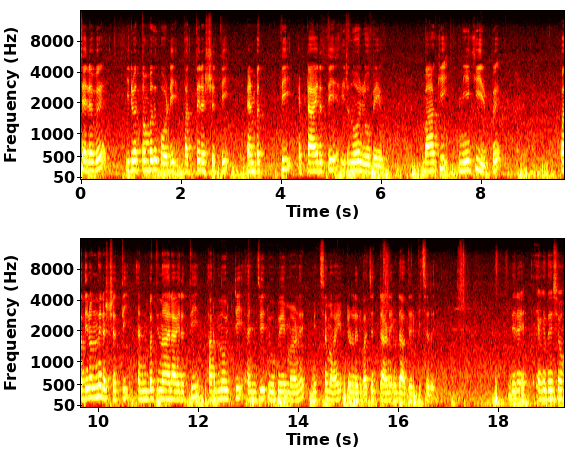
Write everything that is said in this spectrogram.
ചെലവ് ഇരുപത്തൊമ്പത് കോടി പത്ത് ലക്ഷത്തി എൺപത്തി എട്ടായിരത്തി ഇരുന്നൂറ് രൂപയും. ബാക്കി നീക്കിയിരിപ്പ് പതിനൊന്ന് ലക്ഷത്തി അൻപത്തി നാലായിരത്തി അറുന്നൂറ്റി അഞ്ച് രൂപയുമാണ് മിച്ചമായിട്ടുള്ളൊരു ബജറ്റാണ് ഇവിടെ അവതരിപ്പിച്ചത്. ഇതിൽ ഏകദേശം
